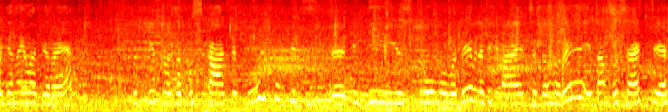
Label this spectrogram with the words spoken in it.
Водяний лабіринт. Потрібно запускати кульку під, е, під дією струму води, вона піднімається до гори і там по секціях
